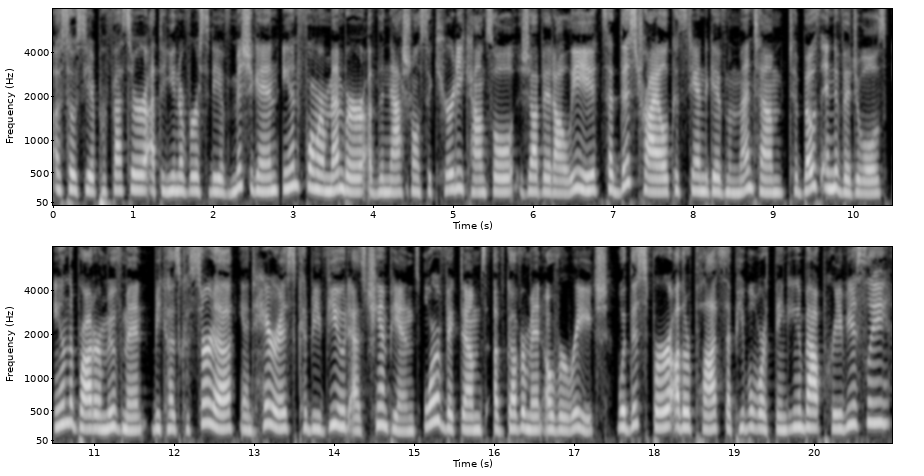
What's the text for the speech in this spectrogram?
Associate Professor at at the University of Michigan and former member of the National Security Council, Javed Ali, said this trial could stand to give momentum to both individuals and the broader movement because Caserta and Harris could be viewed as champions or victims of government overreach. Would this spur other plots that people were thinking about previously?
